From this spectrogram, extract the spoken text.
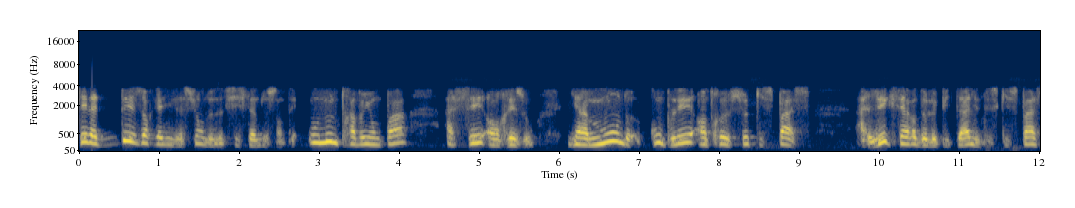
c'est la désorganisation de notre système de santé, où nous ne travaillons pas assez en réseau. Il y a un monde complet entre ce qui se passe à l'extérieur de l'hôpital et de ce qui se passe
